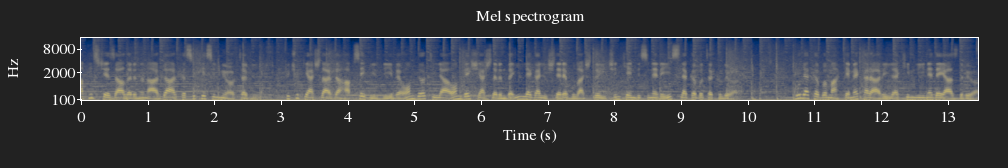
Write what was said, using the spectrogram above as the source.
Hapis cezalarının ardı arkası kesilmiyor tabii. Küçük yaşlarda hapse girdiği ve 14 ila 15 yaşlarında illegal işlere bulaştığı için kendisine reis lakabı takılıyor. Bu lakabı mahkeme kararıyla kimliğine de yazdırıyor.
